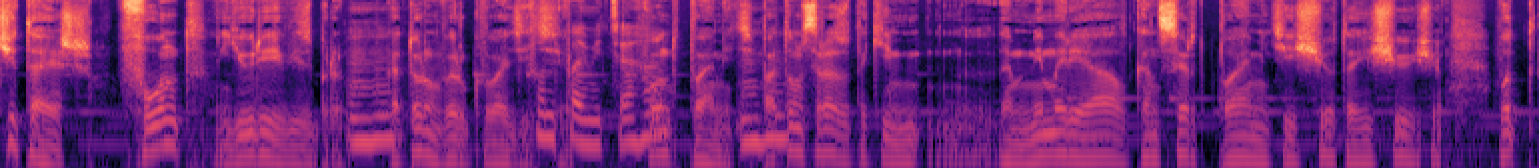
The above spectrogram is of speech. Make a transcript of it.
Читаешь фонд Юрия Висбора, Мгм. которым вы руководите. Фонд памяти, ага. Фонд памяти. Мгм. Потом сразу такие там, мемориал, концерт памяти, еще-то, еще, еще. Вот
